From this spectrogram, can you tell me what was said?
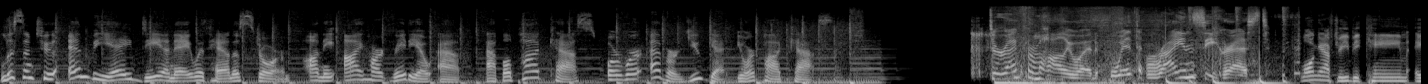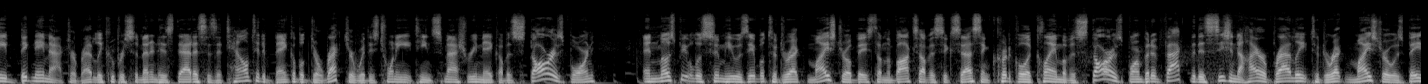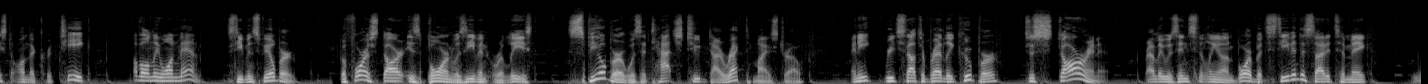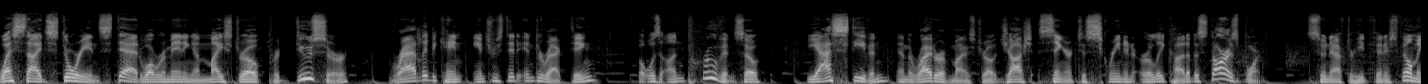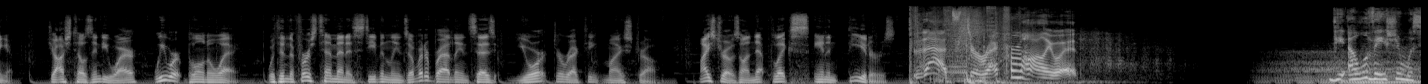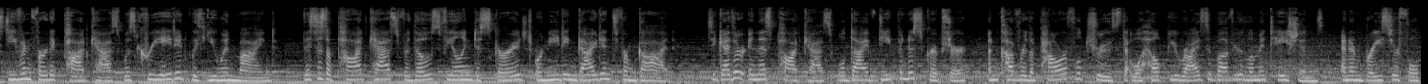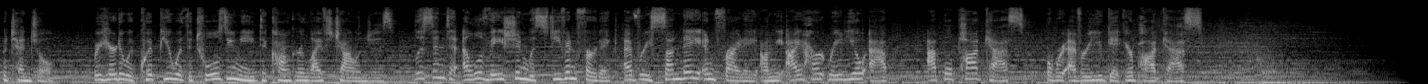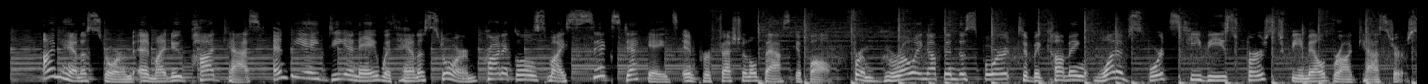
Listen to NBA DNA with Hannah Storm on the iHeartRadio app, Apple Podcasts, or wherever you get your podcasts. Direct from Hollywood with Ryan Seacrest. Long after he became a big name actor, Bradley Cooper cemented his status as a talented and bankable director with his 2018 smash remake of A Star is Born. And most people assume he was able to direct Maestro based on the box office success and critical acclaim of A Star is Born. But in fact, the decision to hire Bradley to direct Maestro was based on the critique of only one man, Steven Spielberg. Before A Star is Born was even released, Spielberg was attached to direct Maestro, and he reached out to Bradley Cooper to star in it. Bradley was instantly on board, but Steven decided to make West Side Story instead while remaining a Maestro producer. Bradley became interested in directing, but was unproven. So he asked Steven and the writer of Maestro, Josh Singer, to screen an early cut of A Star is Born soon after he'd finished filming it. Josh tells IndieWire, We were blown away. Within the first 10 minutes, Steven leans over to Bradley and says, You're directing Maestro. Maestro's on Netflix and in theaters. That's direct from Hollywood. The Elevation with Stephen Furtick podcast was created with you in mind. This is a podcast for those feeling discouraged or needing guidance from God. Together in this podcast, we'll dive deep into scripture, uncover the powerful truths that will help you rise above your limitations and embrace your full potential. We're here to equip you with the tools you need to conquer life's challenges. Listen to Elevation with Stephen Furtick every Sunday and Friday on the iHeartRadio app, Apple Podcasts, or wherever you get your podcasts. I'm Hannah Storm, and my new podcast, NBA DNA with Hannah Storm, chronicles my six decades in professional basketball. From growing up in the sport to becoming one of sports TV's first female broadcasters.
